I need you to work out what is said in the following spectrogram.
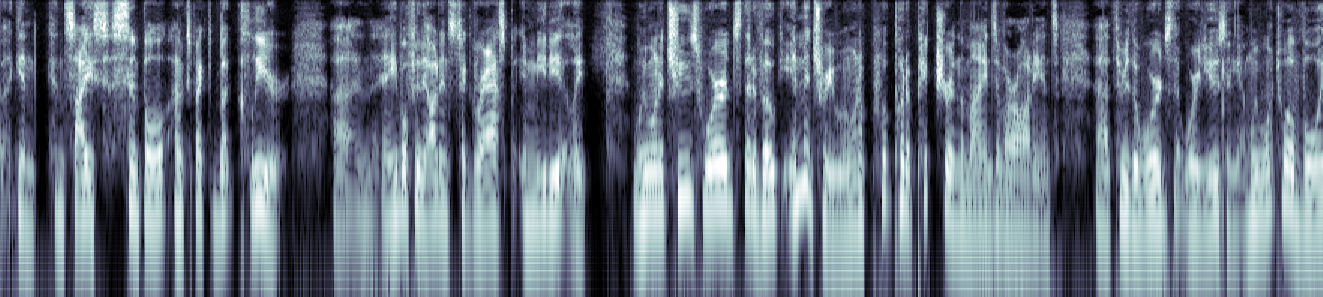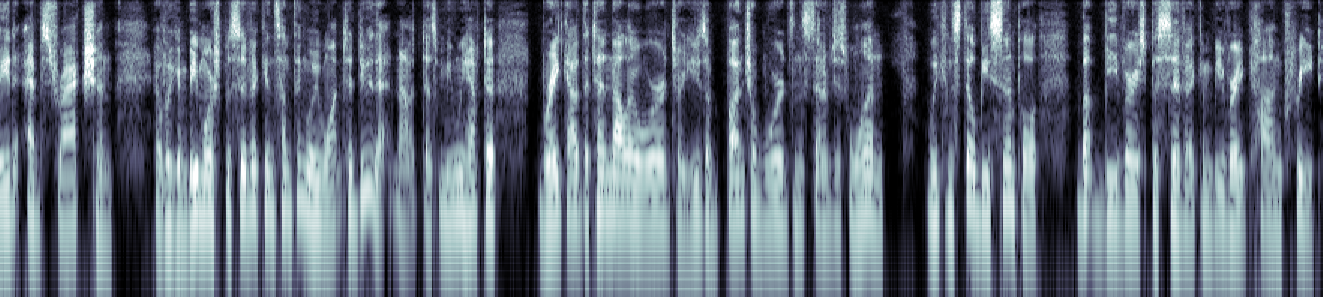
again, concise, simple, unexpected, but clear, uh, and able for the audience to grasp immediately. We want to choose words that evoke imagery. We want to put, put a picture in the minds of our audience uh, through the words that we're using. And we want to avoid abstraction. If we can be more specific in something, we want to do that. Now, it doesn't mean we have to break out the $10 words or use a bunch of words instead of just one. We can still be simple, but be very specific and be very concrete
